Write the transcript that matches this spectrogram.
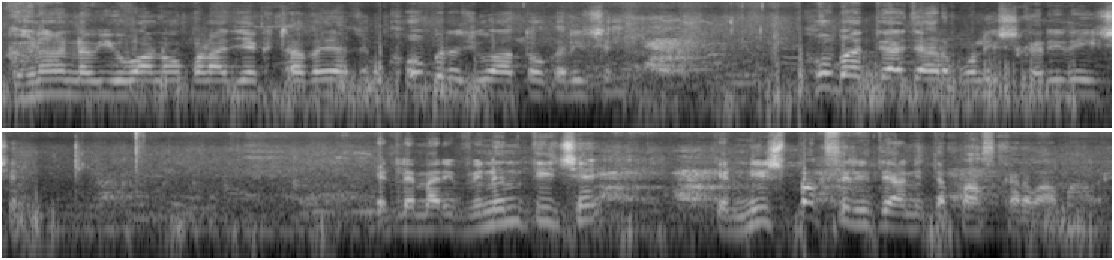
ઘણા નવયુવાનો પણ આજે એકઠા થયા છે, ખૂબ રજૂઆતો કરી છે, ખૂબ અત્યાચાર પોલીસ કરી રહી છે. એટલે મારી વિનંતી છે કે નિષ્પક્ષ રીતે આની તપાસ કરવામાં આવે.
